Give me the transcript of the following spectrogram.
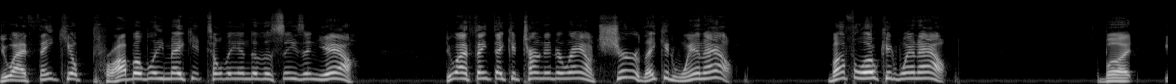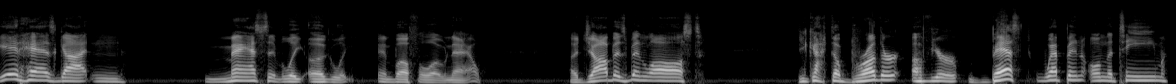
Do I think he'll probably make it till the end of the season? Yeah. Do I think they could turn it around? Sure, they could win out. Buffalo could win out. But it has gotten massively ugly in Buffalo now. A job has been lost. You got the brother of your best weapon on the team,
